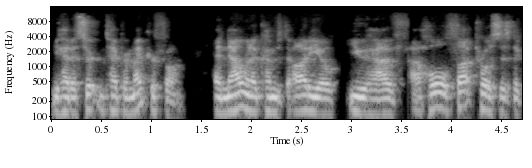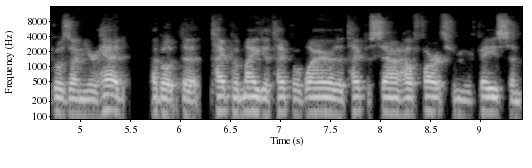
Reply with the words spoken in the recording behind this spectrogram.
you had a certain type of microphone. And now when it comes to audio, you have a whole thought process that goes on your head about the type of mic, the type of wire, the type of sound, how far it's from your face, and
